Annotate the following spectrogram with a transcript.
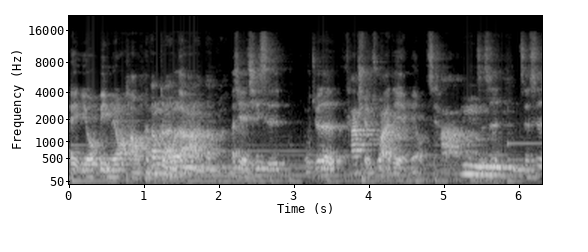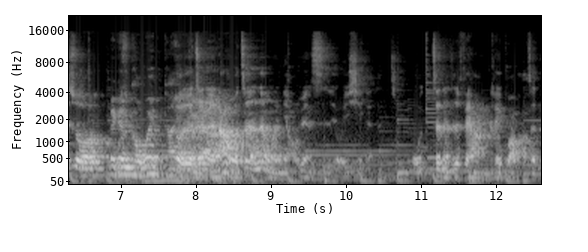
哎、欸，有比没有好很多啦，而且其实。我觉得他选出来的也没有差，嗯、只是只是说每个人口味不太一样。对对，真的。然后我真的认为鸟院是有一星的等级，我真的是非常可以挂保证的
